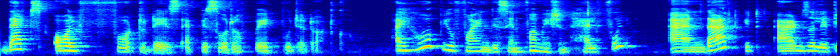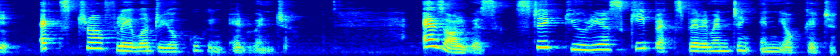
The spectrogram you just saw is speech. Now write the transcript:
That's all for today's episode of PaidPuja.com. I hope you find this information helpful and that it adds a little extra flavor to your cooking adventure. As always, stay curious, keep experimenting in your kitchen,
